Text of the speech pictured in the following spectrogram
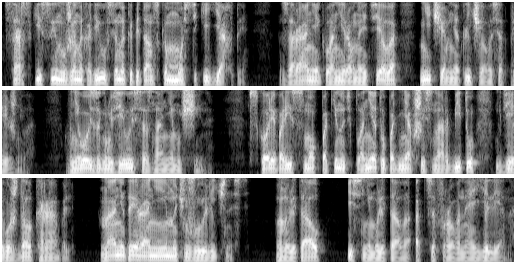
царский сын уже находился на капитанском мостике яхты. Заранее клонированное тело ничем не отличалось от прежнего. В него и загрузилось сознание мужчины. Вскоре Парис смог покинуть планету, поднявшись на орбиту, где его ждал корабль, нанятый ранее им на чужую личность. Он улетал, и с ним улетала отцифрованная Елена.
